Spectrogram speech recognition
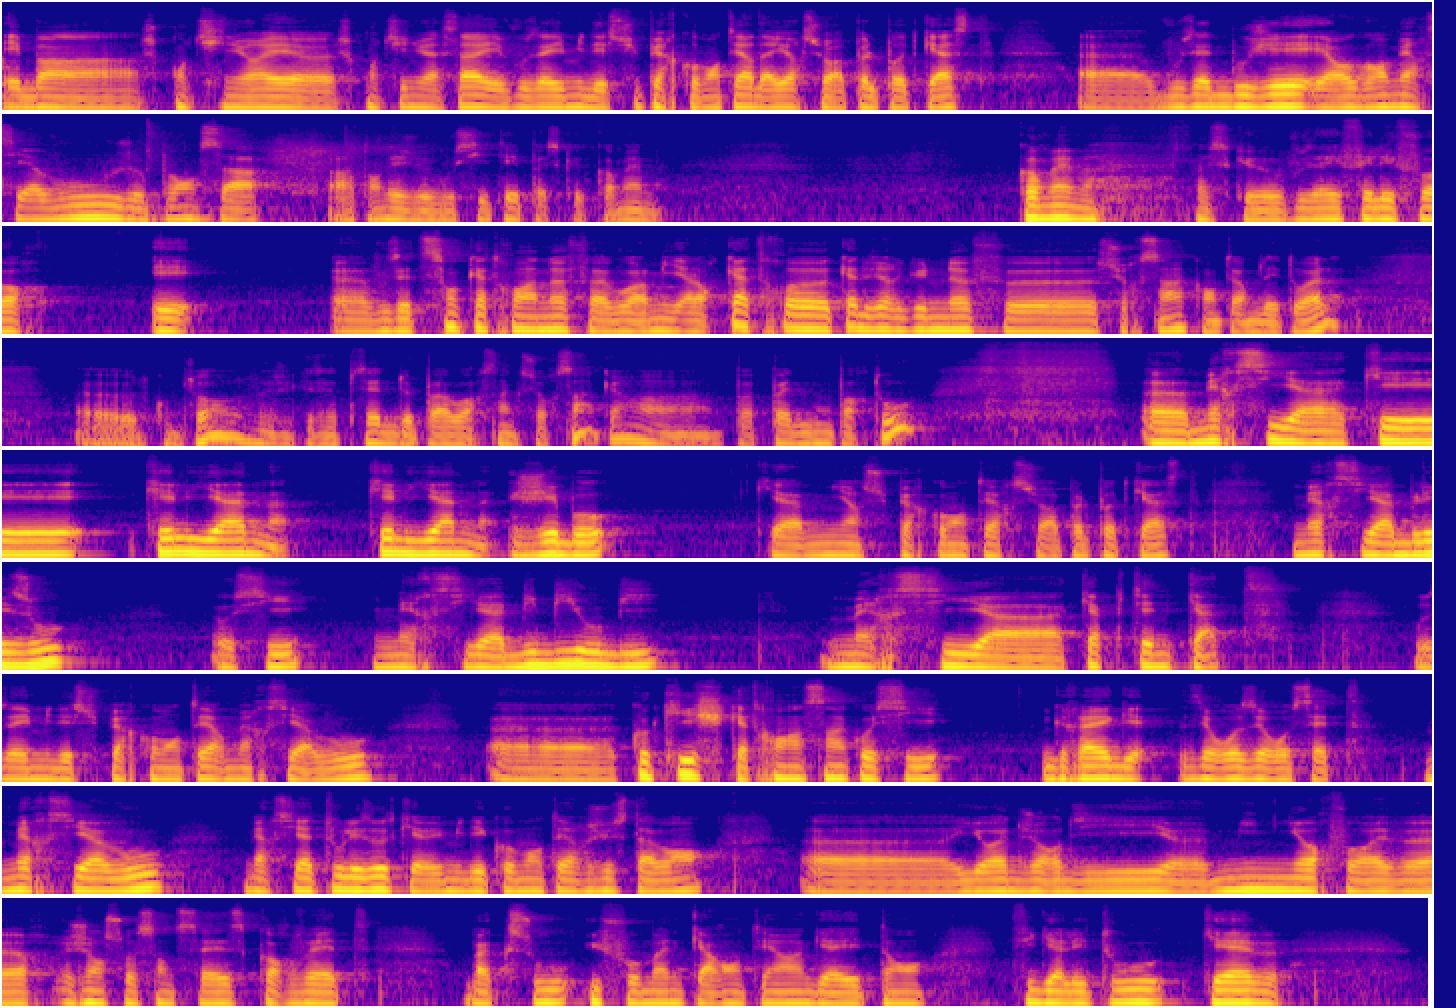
et eh ben je continuerai, euh, je continue à ça. Et vous avez mis des super commentaires d'ailleurs sur Apple Podcast. Euh, vous êtes bougé et un grand merci à vous. Je pense à. attendez, je vais vous citer parce que quand même. Quand même, parce que vous avez fait l'effort et euh, vous êtes 189 à avoir mis. Alors 4,9 euh, sur 5 en termes d'étoiles. comme ça, peut-être de ne pas avoir 5 sur 5, hein, peut pas être bon partout. merci à Kéliane, Kéliane Gébo qui a mis un super commentaire sur Apple Podcast. Merci à Blaisou aussi. Merci à Bibi Oubi. Merci à Captain Cat. Vous avez mis des super commentaires. Merci à vous. Euh, Coquiche85 aussi. Greg007. Merci à vous. Merci à tous les autres qui avaient mis des commentaires juste avant. Euh, Johan Jordi, euh, Minior Forever, Jean76, Corvette, Baxou, Ufoman41, Gaëtan, Figaletou, Kev,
